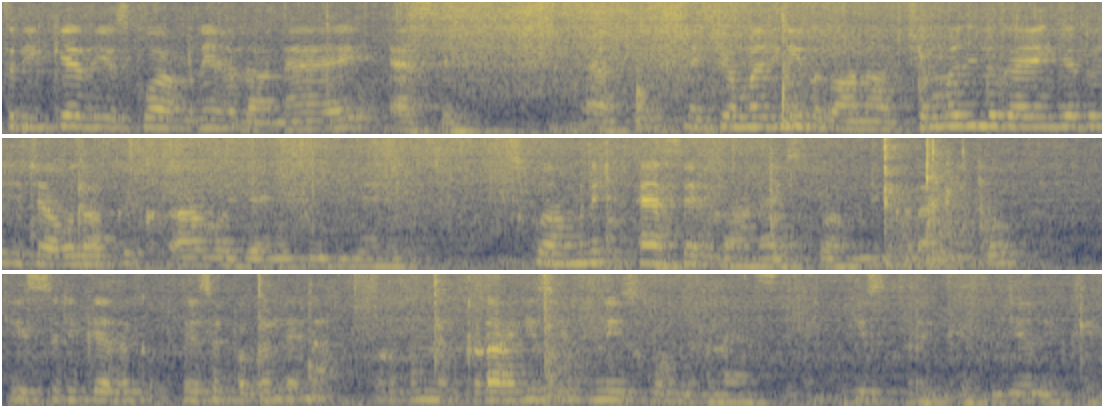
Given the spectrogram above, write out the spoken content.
طریقے سے اس کو ہم نے ہلانا ہے ایسے۔ ایسے اس میں چمچ نہیں لگانا۔ چمچ لگائیں گے تو یہ چاول آپ کے خراب ہو جائیں گے ٹوٹ جائیں گے۔ اس کو ہم نے ایسے ہلانا ہے، اس کو ہم نے کڑھائی کو اس طریقے سے کپڑے سے پکڑ لینا اور ہم نے کڑھائی سے اپنے اس کو ہلانا ہے۔ ایسے اس طریقے سے، یہ دیکھیں۔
